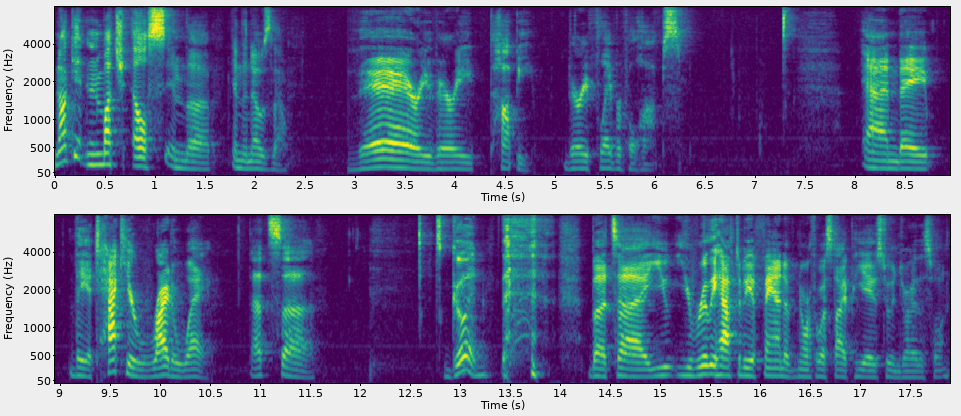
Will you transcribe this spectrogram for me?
Not getting much else in the in the nose though. Very, very hoppy, very flavorful hops. And they they attack you right away. That's uh it's good, but uh, you you really have to be a fan of Northwest IPAs to enjoy this one.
